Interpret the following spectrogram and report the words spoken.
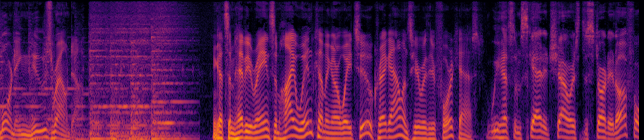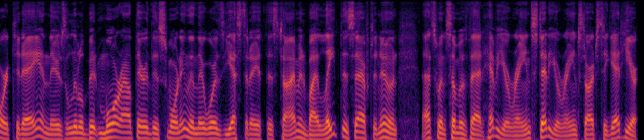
Morning News Roundup. We got some heavy rain, some high wind coming our way too. Craig Allen's here with your forecast. We have some scattered showers to start it off for today, and there's a little bit more out there this morning than there was yesterday at this time. And by late this afternoon, that's when some of that heavier rain, steadier rain, starts to get here.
